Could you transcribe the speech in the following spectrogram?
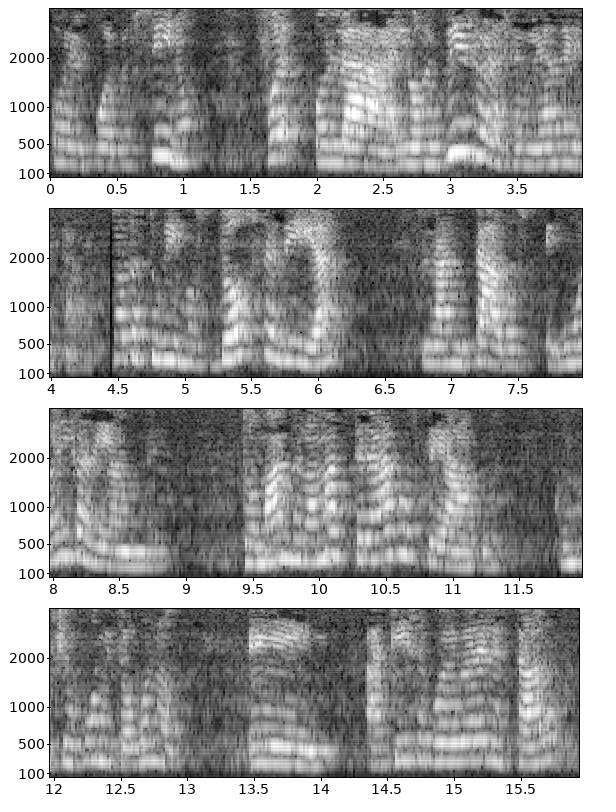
por el pueblo, sino fue por la, los esbirros de la seguridad del Estado. Nosotros tuvimos 12 días plantados en huelga de hambre, tomando nada más tragos de agua, con muchos vómitos. Bueno, eh, aquí se puede ver el estado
